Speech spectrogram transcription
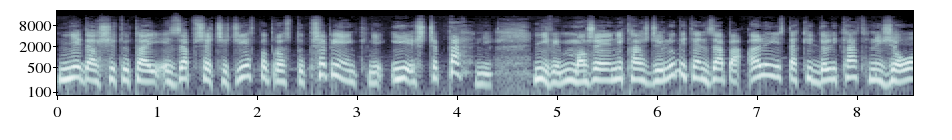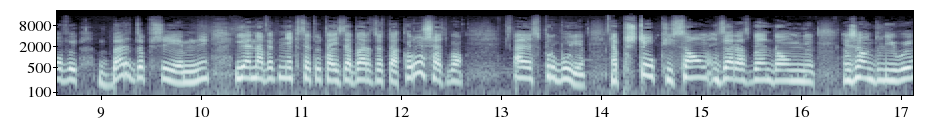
nie da się tutaj zaprzeczyć. Jest po prostu przepięknie i jeszcze pachnie. Nie wiem, może nie każdy lubi ten zapach, ale jest taki delikatny, ziołowy, bardzo przyjemny. Ja nawet nie chcę tutaj za bardzo tak ruszać, bo ale spróbuję. A Pszczółki są i zaraz będą mnie żądliły,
